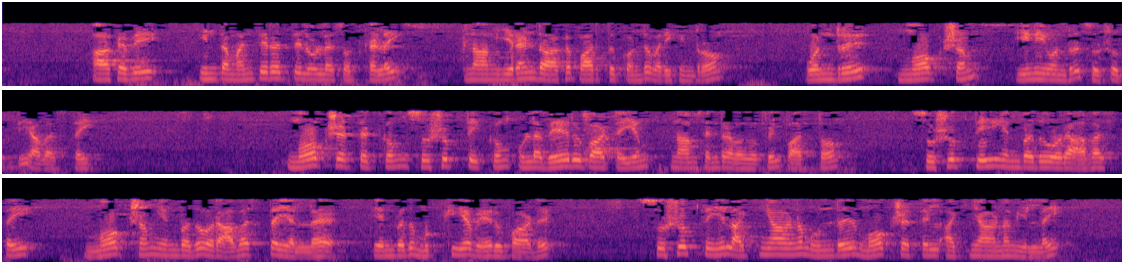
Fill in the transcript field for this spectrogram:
ஆகவே இந்த மந்திரத்தில் உள்ள சொற்களை நாம் இரண்டாக பார்த்து கொண்டு வருகின்றோம். ஒன்று மோக்ஷம் இனி ஒன்று சுஷுப்தி அவஸ்தை. மோக்ஷத்துக்கும் சுஷுப்திக்கும் உள்ள வேறுபாட்டையும் நாம் சென்ற வகுப்பில் பார்த்தோம். சுஷுப்தி என்பது ஒரு அவஸ்தை மோக்ஷம் என்பது ஒரு அவஸ்தை அல்ல என்பது முக்கிய வேறுபாடு. சுஷுப்தியில் அஜானம் உண்டு மோக்ஷத்தில் அஜானம் இல்லை.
